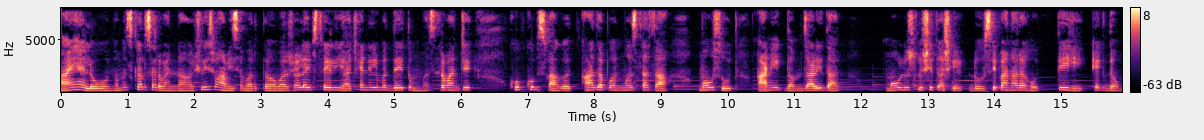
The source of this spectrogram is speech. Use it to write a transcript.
हाय हॅलो. नमस्कार सर्वांना. श्री स्वामी समर्थ वर्षा लाईफस्टाईल या चॅनेलमध्ये तुम्हा सर्वांचे खूप खूप स्वागत. आज आपण मस्त असा मऊसूत आणि एकदम जाळीदार मऊ लुसलुशीत असे डोसे पाहणार आहोत. तेही एकदम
